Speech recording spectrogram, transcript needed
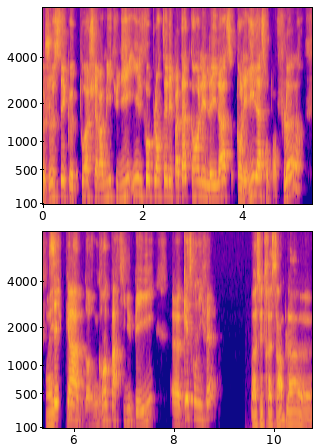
je sais que toi, cher ami, tu dis il faut planter les patates quand les lilas, quand les lilas sont en fleurs. C'est le cas dans une grande partie du pays. Euh, qu'est-ce qu'on y fait? Bah, C'est très simple. Hein,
